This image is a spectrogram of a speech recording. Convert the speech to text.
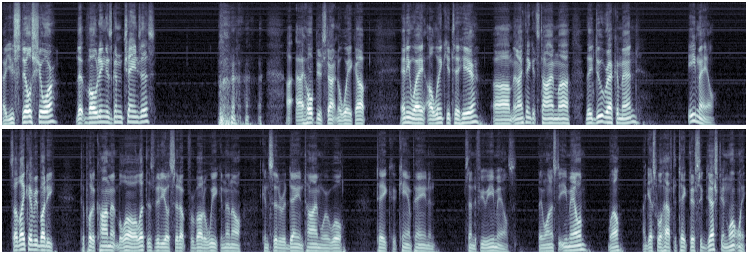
Are you still sure that voting is going to change this? I, I hope you're starting to wake up. Anyway, I'll link you to here, um, and I think it's time. Uh, they do recommend email, so I'd like everybody to put a comment below. I'll let this video sit up for about a week, and then I'll consider a day and time where we'll take a campaign and send a few emails. They want us to email them? Well, I guess we'll have to take their suggestion, won't we?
